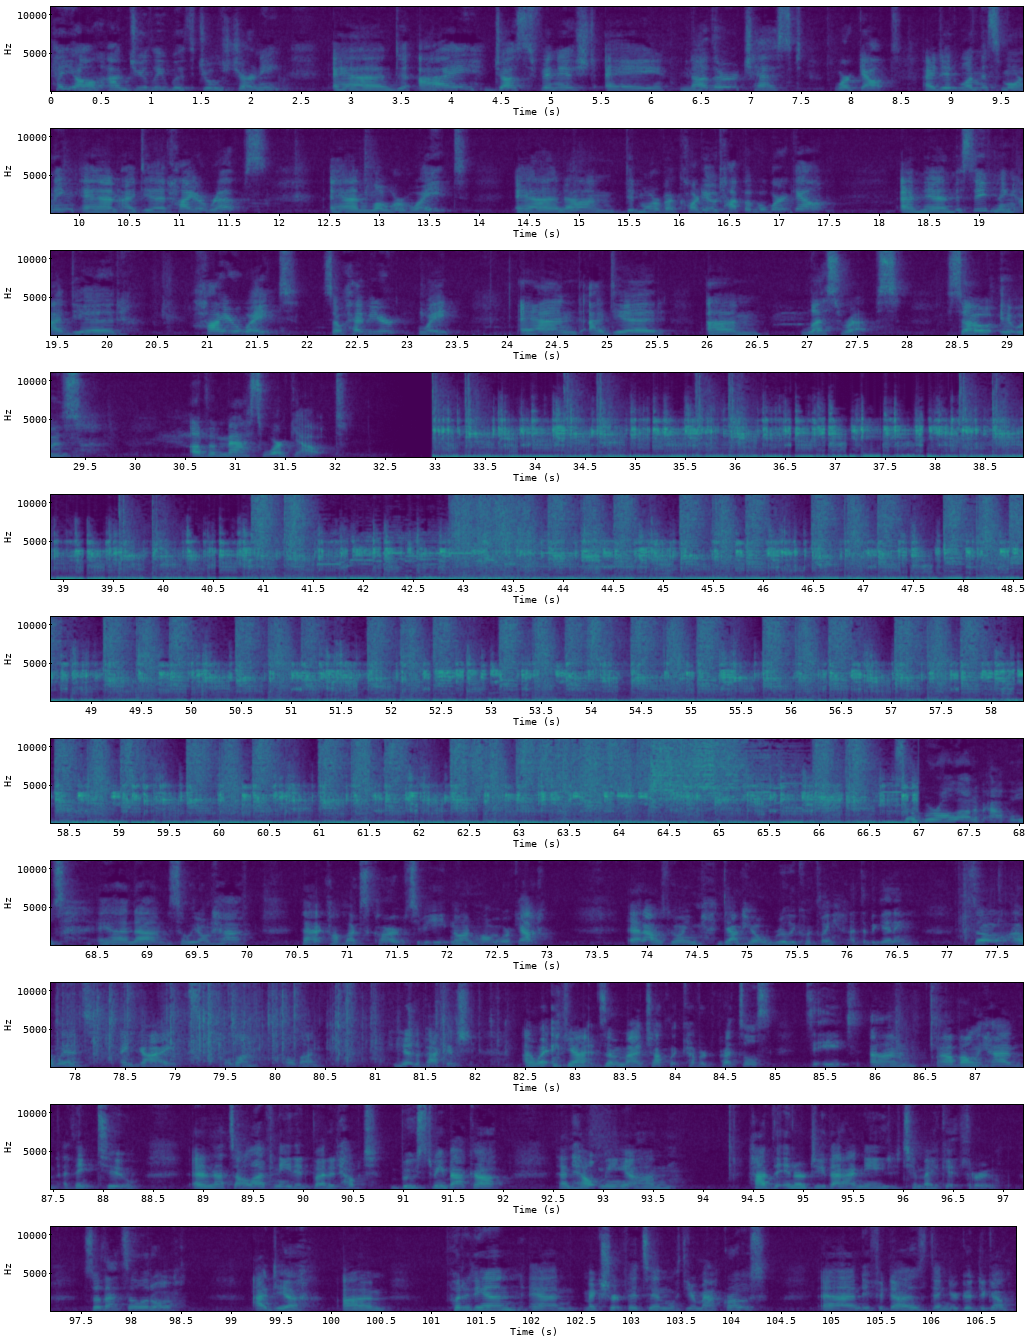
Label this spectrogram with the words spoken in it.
Hey y'all, I'm Julie with Juls Journey and I just finished a, another chest workout. I did one this morning and I did higher reps and lower weight and um, did more of a cardio type of a workout. And then this evening I did higher weight, so heavier weight, and I did um, less reps. So it was of a mass workout. Out of apples, and um, so we don't have that complex carbs to be eaten on while we work out. And I was going downhill really quickly at the beginning. So I went and got, hold on, hold on. Do you hear the package? I went and got some of my chocolate covered pretzels to eat. Um, I've only had, I think, two, and that's all I've needed, but it helped boost me back up and help me um, have the energy that I need to make it through. So that's a little idea. Um, put it in and make sure it fits in with your macros. And if it does, then you're good to go.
